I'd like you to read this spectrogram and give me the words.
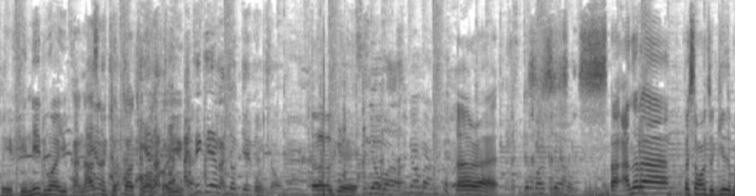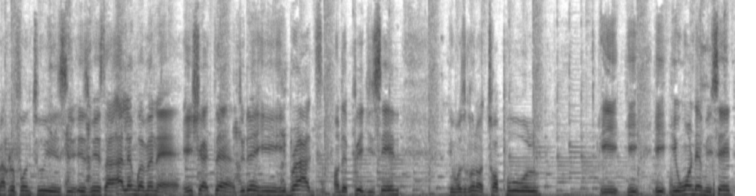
So if you need one, you can ask me to cut one for you. I think Ian Achok gave him some. Okay. Senior man. All right. Senior man girl. Uh, another person I want to give the microphone to is, is Mr. Alan Gwamene in Shaitan. Today he, he bragged on the page. He said he was going to topple. He, he, he, he warned them. He said,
